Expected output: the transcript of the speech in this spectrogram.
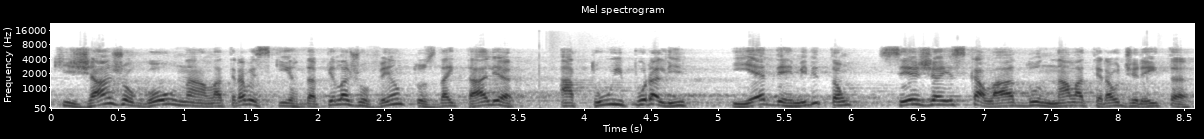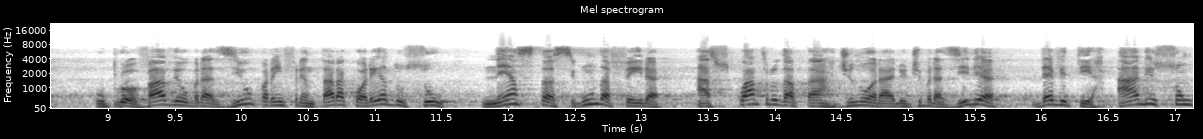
que já jogou na lateral esquerda pela Juventus da Itália, atue por ali e Éder Militão seja escalado na lateral direita. O provável Brasil para enfrentar a Coreia do Sul nesta segunda-feira, às quatro da tarde, no horário de Brasília, deve ter Alisson,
